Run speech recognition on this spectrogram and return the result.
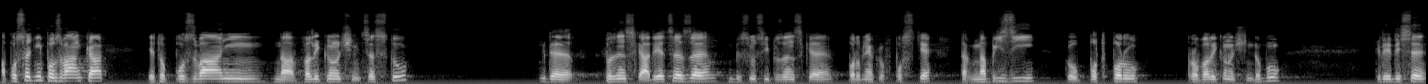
A poslední pozvánka je to pozvání na velikonoční cestu, kde plzeňská dieceze, biskupství plzeňské, podobně jako v postě, tak nabízí takovou podporu pro velikonoční dobu, kdy když si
